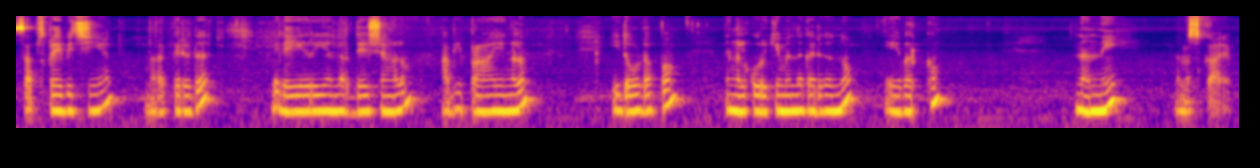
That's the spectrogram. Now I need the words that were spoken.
സബ്സ്ക്രൈബ് ചെയ്യാൻ മറക്കരുത്. വിലയേറിയ നിർദ്ദേശങ്ങളും അഭിപ്രായങ്ങളും ഇതോടൊപ്പം നിങ്ങൾ കുറിക്കുമെന്ന് കരുതുന്നു. ഏവർക്കും നന്ദി. നമസ്കാരം.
